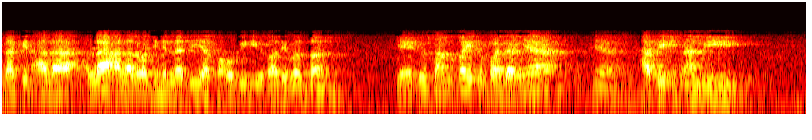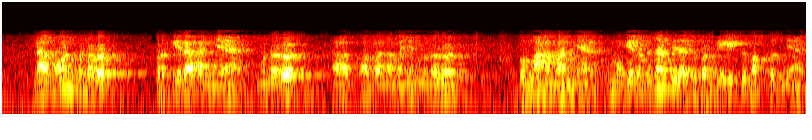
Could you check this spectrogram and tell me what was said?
lakin ala la ala al wajhi alladhi yaqa'u bihi ghalibadzan. Yaitu sampai kepadanya ya hadis Nabi namun menurut perkiraannya menurut uh, apa namanya menurut pemahamannya kemungkinan besar tidak seperti itu maksudnya.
